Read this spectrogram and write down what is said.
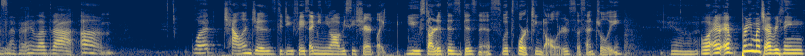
I love it. I love that. Um, what challenges did you face? I mean, you obviously shared like you started this business with fourteen dollars essentially. Yeah. Well, e- e- pretty much everything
